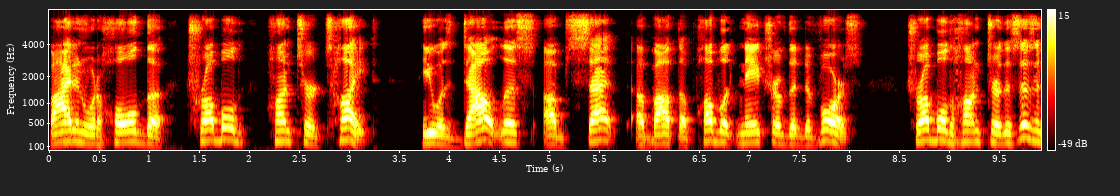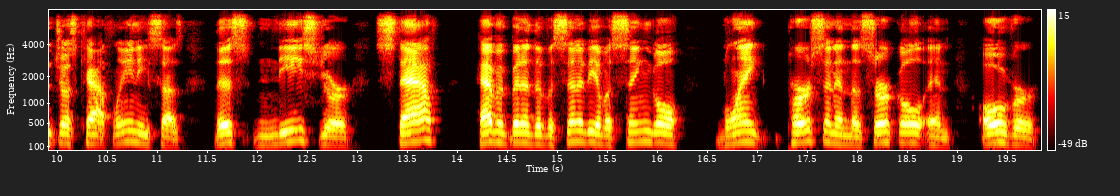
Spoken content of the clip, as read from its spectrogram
Biden would hold the troubled Hunter tight. He was doubtless upset about the public nature of the divorce. Troubled Hunter, this isn't just Kathleen, he says this niece, your staff, haven't been in the vicinity of a single blank person in the circle in over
